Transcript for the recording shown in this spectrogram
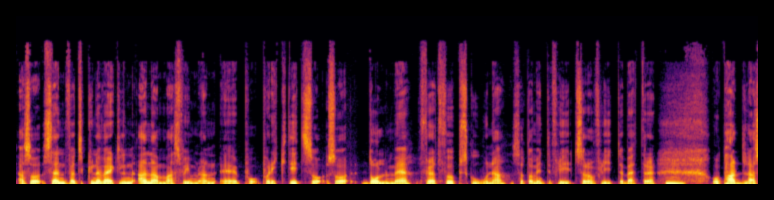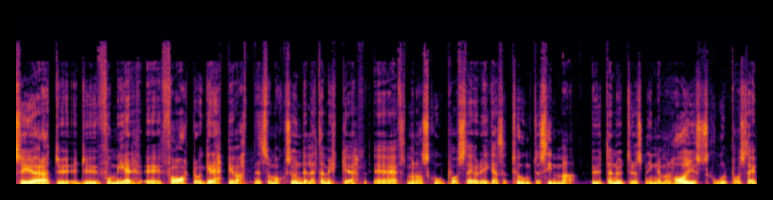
Alltså, sen för att kunna verkligen anamma swimrun eh, på, på riktigt så, så dolme för att få upp skorna så att de inte flyter, så de flyter bättre. Mm. Och paddla så gör att du, du får mer eh, fart och grepp i vattnet som också underlättar mycket eh, eftersom man har skor på sig och det är ganska tungt att simma utan utrustning när man har just skor på sig.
